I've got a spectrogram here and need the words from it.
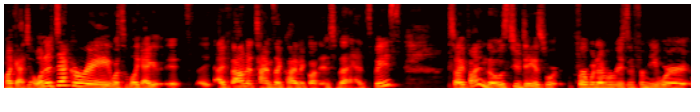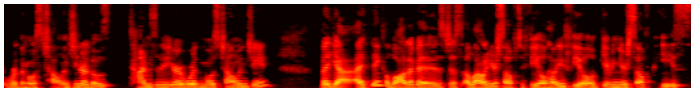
like, I don't want to decorate. What's like, I, I found at times I kind of got into that headspace. So I find those two days were, for whatever reason for me, were, were the most challenging or those times of the year were the most challenging. But yeah, I think a lot of it is just allowing yourself to feel how you feel, giving yourself peace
